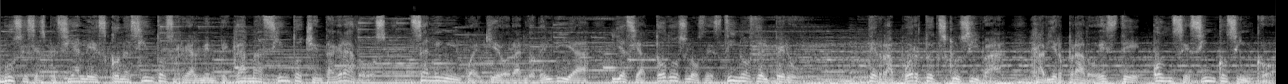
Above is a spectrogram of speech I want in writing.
Buses especiales con asientos realmente cama 180 grados salen en cualquier horario del día y hacia todos los destinos del Perú. Terrapuerto exclusiva, Javier Prado Este 1155.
